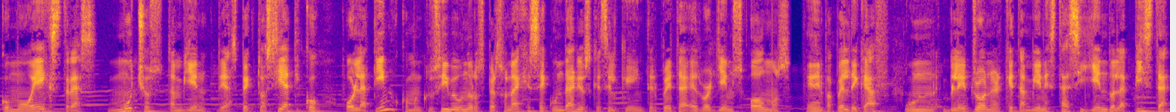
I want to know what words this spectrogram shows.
como extras, muchos también de aspecto asiático o latino, como inclusive uno de los personajes secundarios que es el que interpreta Edward James Olmos en el papel de Gaff, un Blade Runner que también está siguiendo la pista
